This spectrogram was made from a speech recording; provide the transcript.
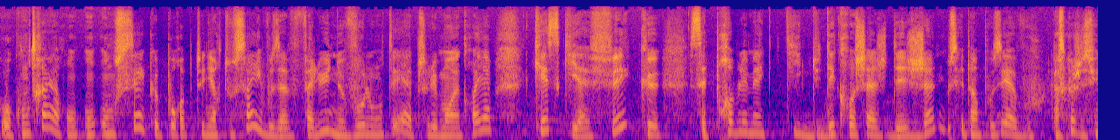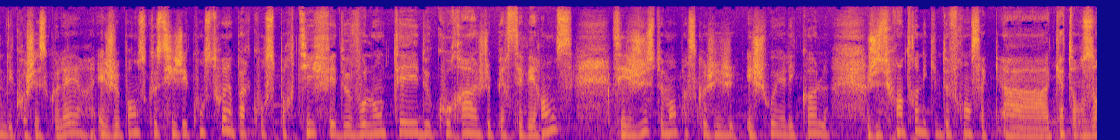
Au contraire, on, on, sait que pour obtenir tout ça, il vous a fallu une volonté absolument incroyable. Qu'est-ce qui a fait que cette problématique du décrochage des jeunes s'est imposée à vous? Parce que je suis une décrochée scolaire et je pense que si j'ai construit un parcours sportif et de volonté, de courage, de persévérance, c'est justement parce que j'ai échoué à l'école. Je suis rentrée en équipe de France à 14 ans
